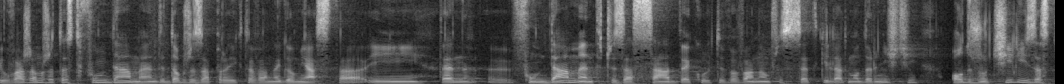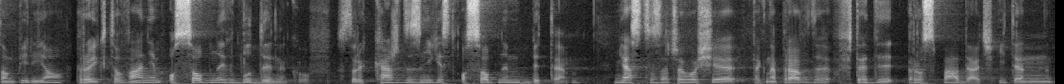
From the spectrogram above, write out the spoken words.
I uważam, że to jest fundament dobrze zaprojektowanego miasta i ten y, fundament czy zasadę kultywowaną przez setki lat moderniści odrzucili i zastąpili ją projektowaniem osobnych budynków, z których każdy z nich jest osobnym bytem. Miasto zaczęło się tak naprawdę wtedy rozpadać i ten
